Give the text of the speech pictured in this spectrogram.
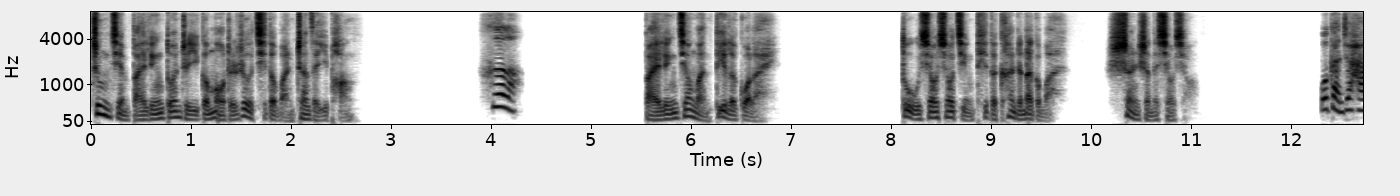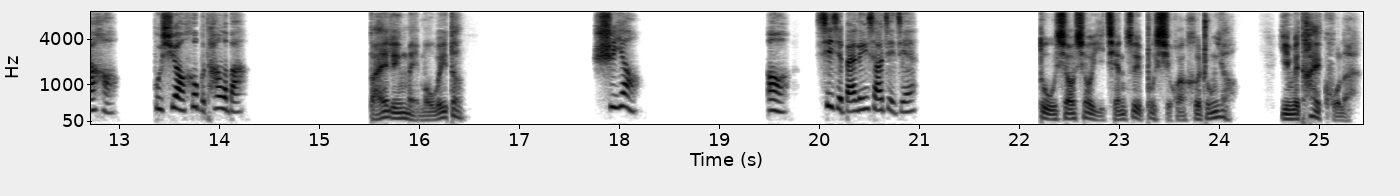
正见白灵端着一个冒着热气的碗站在一旁，喝了。白灵将碗递了过来，杜潇潇警惕的看着那个碗，讪讪的笑笑。我感觉还好，不需要喝补汤了吧？白灵美眸微瞪，是药。哦，谢谢白灵小姐姐。杜潇潇以前最不喜欢喝中药，因为太苦了。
